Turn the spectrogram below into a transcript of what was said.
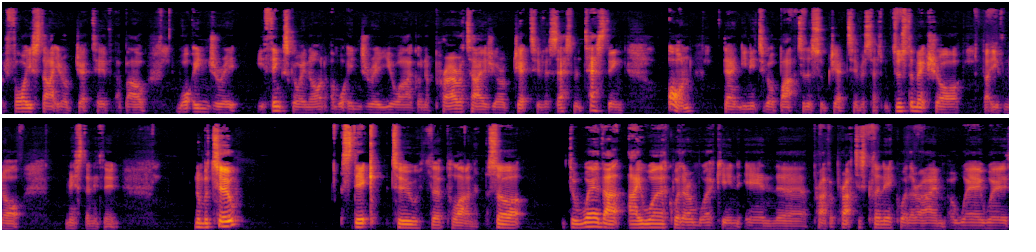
before you start your objective about what injury you think's going on and what injury you are going to prioritize your objective assessment testing on, then you need to go back to the subjective assessment just to make sure that you've not missed anything. Number two, stick to the plan. So, the way that I work, whether I'm working in the private practice clinic, whether I'm away with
